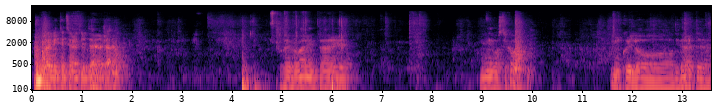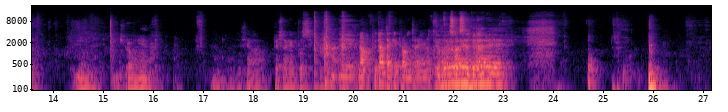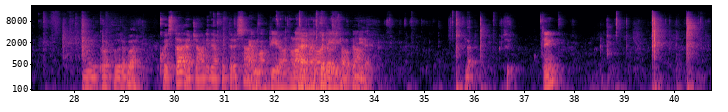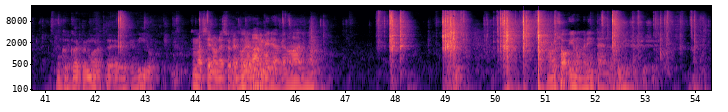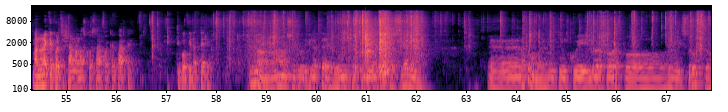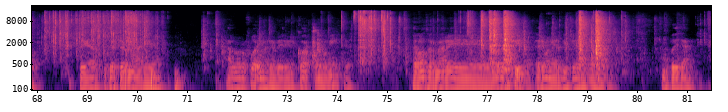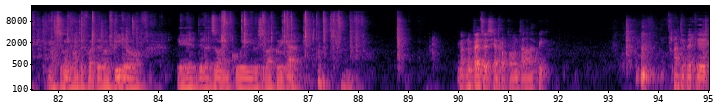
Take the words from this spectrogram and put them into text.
Avevi intenzione di utilizzare la giara? Potrei provare a entrare nei vostri corpi. In quello di Vert non ci provo niente. Sia penso che è impossibile. Ma, eh, No, più che altro è che provo a entrare in un altro Potrei Cosa a servirebbe? entrare nel corpo della guardia. questa è già un'idea più È un interessante. vampiro, hanno l'anima Eh, ai quello vampiri. stavo per Ah. dire. Beh, sì. Sì? Comunque il corpo è morto, è, è vivo. Ma se non è sorretto Credo da che un animo, vampiri abbiano l'anima. Non lo so, io non me ne intendo. ma non è che forse ci hanno nascosto da qualche parte? Tipo filatterio? No, non hanno sentito di filatterio, l'unica cosa che possiedono è la tomba, nel momento in cui il loro corpo viene distrutto per poter tornare alla loro forma riavere il corpo nuovamente devono tornare al loro deciso e rimanervi per un po' di tempo ma di quanto è forte il vampiro e della zona in cui lui si va a coricare Ma non penso che sia troppo lontano da qui. Anche perché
